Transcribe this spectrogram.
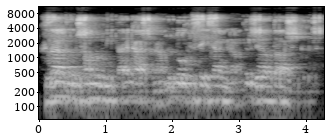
Kızartılmış hamurun miktarı kaç gramdır? 980 gramdır. Cevap da A şıkkıdır.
